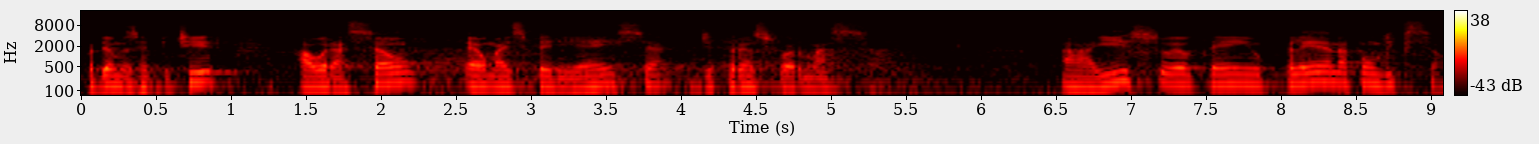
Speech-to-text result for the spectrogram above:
Podemos repetir? A oração é uma experiência de transformação. A isso eu tenho plena convicção.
